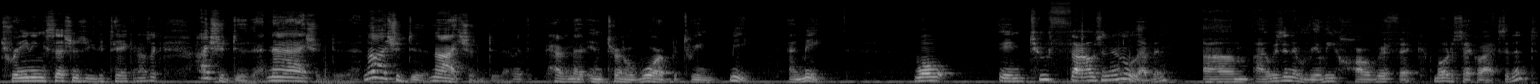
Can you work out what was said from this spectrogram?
training sessions that you could take, and I was like, I should do that. Nah, I shouldn't do that. No, I should do that. No, I shouldn't do that. Right? Having that internal war between me and me. Well, in 2011, um, I was in a really horrific motorcycle accident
